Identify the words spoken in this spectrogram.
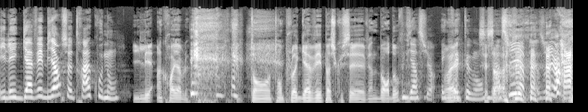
il est gavé bien ce track ou non? Il est incroyable. tu t'emploies gavé parce que ça vient de Bordeaux? Bien sûr, Ouais, exactement. c'est bien ça. sûr, bien sûr.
